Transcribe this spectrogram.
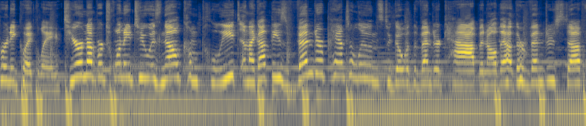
pretty quickly. Tier number 22 is now complete, and I got these vendor pantaloons to go with the vendor cap and all the other vendor stuff.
